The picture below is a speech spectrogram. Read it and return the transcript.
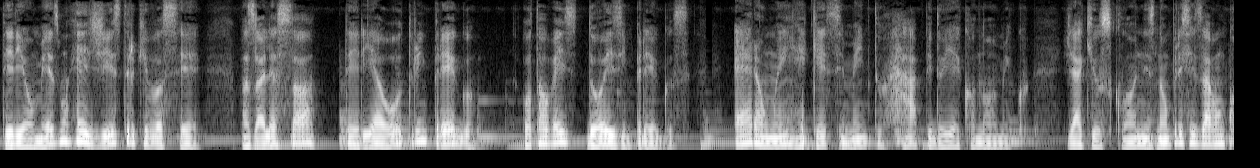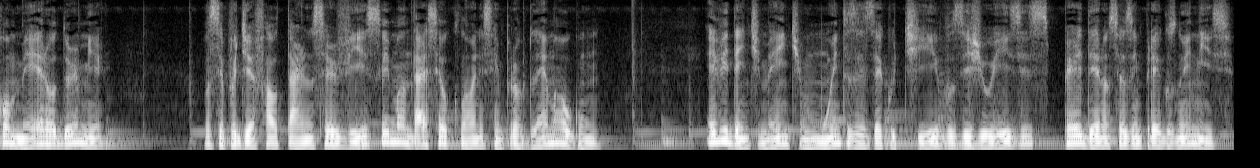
teria o mesmo registro que você, mas olha só, teria outro emprego, ou talvez dois empregos. Era um enriquecimento rápido e econômico, já que os clones não precisavam comer ou dormir. Você podia faltar no serviço e mandar seu clone sem problema algum. Evidentemente, muitos executivos e juízes perderam seus empregos no início,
